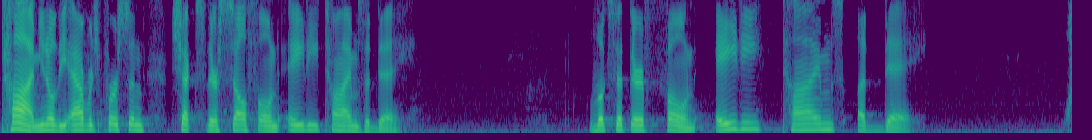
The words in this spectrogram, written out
time. You know, the average person checks their cell phone 80 times a day looks at their phone 80 times a day. Wow.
